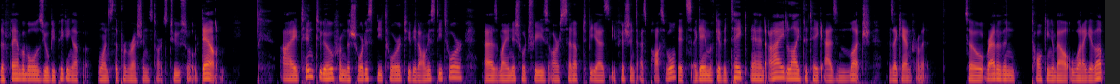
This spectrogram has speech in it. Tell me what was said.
the flammables you'll be picking up once the progression starts to slow down. I tend to go from the shortest detour to the longest detour as my initial trees are set up to be as efficient as possible. It's a game of give and take and I like to take as much as I can from it. So rather than talking about what I give up,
